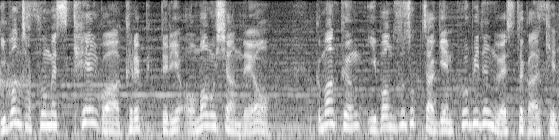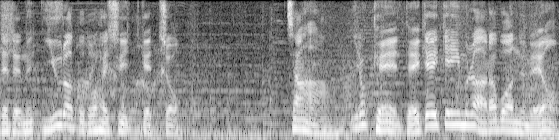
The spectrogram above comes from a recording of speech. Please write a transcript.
이번 작품의 스케일과 그래픽들이 어마무시한데요 그만큼 이번 후속작인 포비든 웨스트가 기대되는 이유라고도 할 수 있겠죠. 자 이렇게 4개의 게임을 알아보았는데요.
